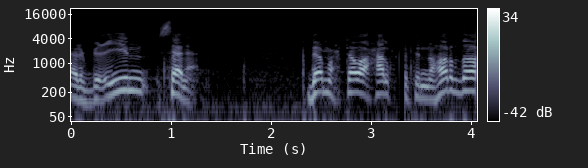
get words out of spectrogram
أربعين سنة. ده محتوى حلقة النهاردة.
